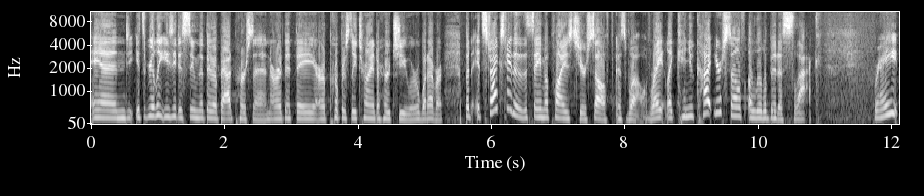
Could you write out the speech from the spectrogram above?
and it's really easy to assume that they're a bad person or that they are purposely trying to hurt you or whatever. But it strikes me that the same applies to yourself as well right? Like can you cut yourself a little bit of slack right?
